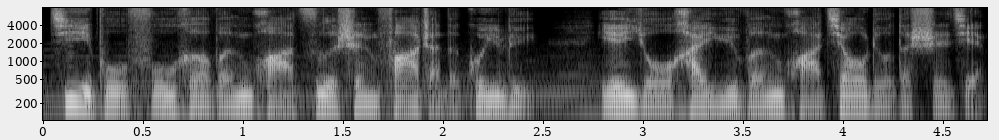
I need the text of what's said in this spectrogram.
既不符合文化自身发展的规律，也有害于文化交流的实践。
